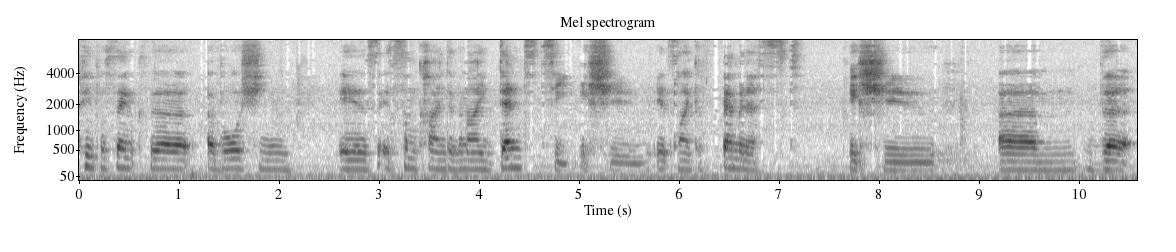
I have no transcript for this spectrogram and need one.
People think that abortion is it's some kind of an identity issue. It's like a feminist issue um, that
